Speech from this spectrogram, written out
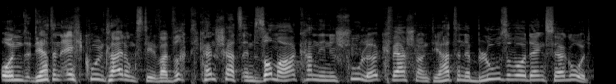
Und die hatte einen echt coolen Kleidungsstil, war wirklich kein Scherz. Im Sommer kam die in die Schule querschlank. Die hatte eine Bluse, wo du denkst, ja gut,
